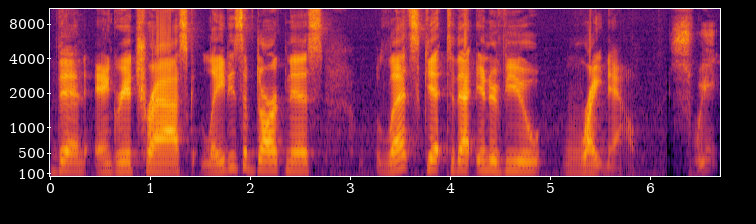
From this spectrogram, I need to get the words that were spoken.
than Angria Trask, Ladies of Darkness. Let's get to that interview right now. Sweet.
